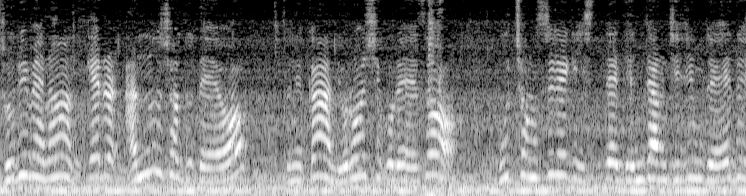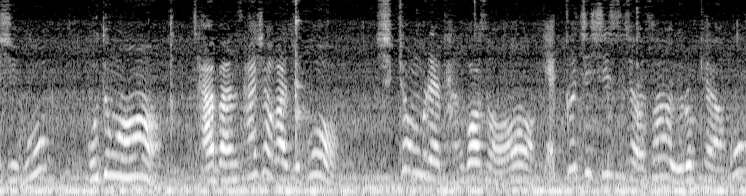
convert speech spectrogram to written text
조림에는 깨를 안 넣으셔도 돼요. 그러니까 요런 식으로 해서 무청 쓰레기 있을 때 된장 지짐도 해 드시고 고등어 자반 사셔가지고 식초물에 담궈서 깨끗이 씻으셔서 이렇게 하고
